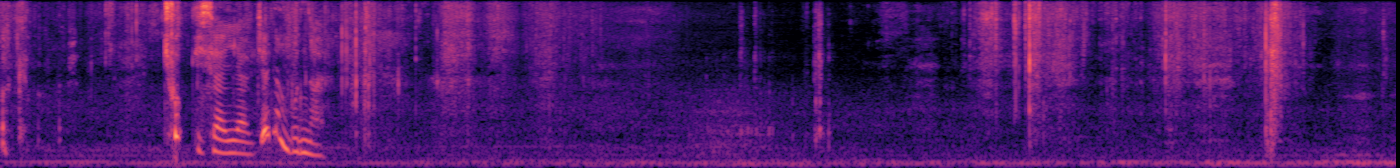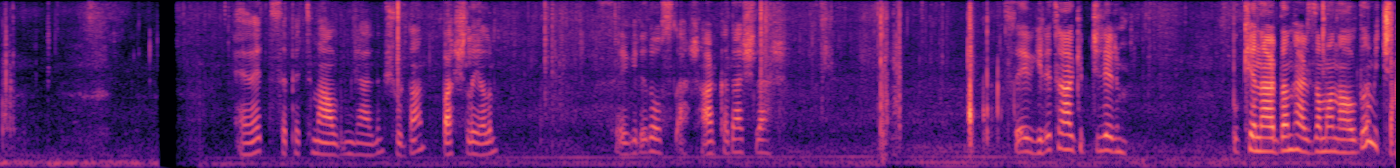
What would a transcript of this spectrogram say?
Bakın. Çok güzeller canım bunlar. Evet sepetimi aldım geldim şuradan başlayalım. Sevgili dostlar, arkadaşlar. Sevgili takipçilerim. Bu kenardan her zaman aldığım için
